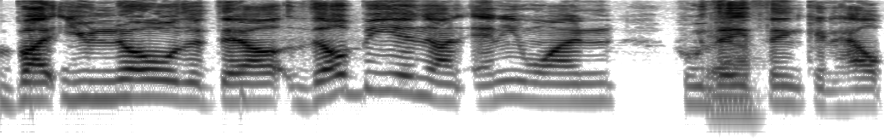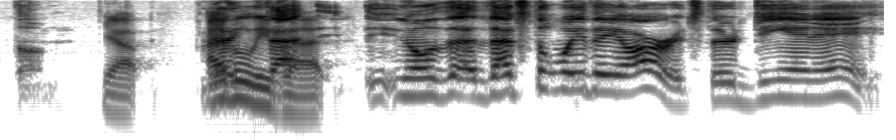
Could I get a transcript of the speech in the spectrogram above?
but you know that they'll they'll be in on anyone who they think can help them. Yep. I Like, believe that. You know, that, that's the way they are. It's their DNA.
